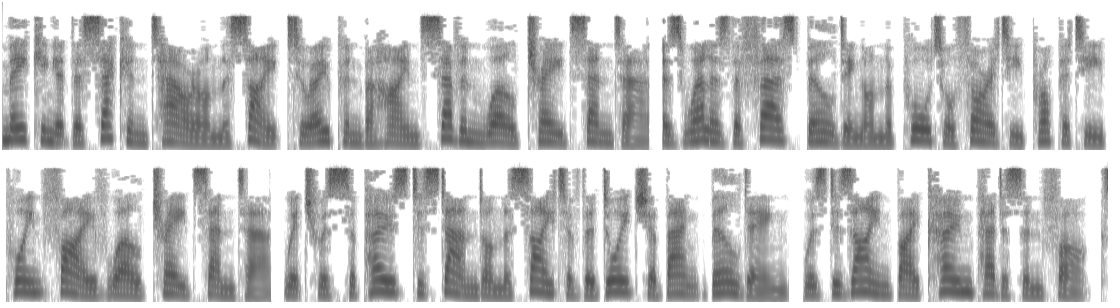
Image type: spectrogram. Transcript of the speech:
making it the second tower on the site to open behind 7 World Trade Center, as well as the first building on the Port Authority property. 5 World Trade Center, which was supposed to stand on the site of the Deutsche Bank building, was designed by Kohn Pedersen Fox.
